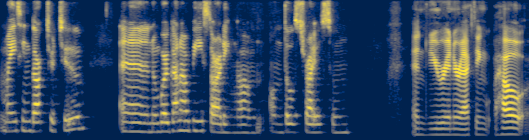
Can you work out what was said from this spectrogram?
amazing doctor too, and we're gonna be starting on on those trials soon. And you're interacting how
